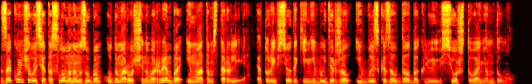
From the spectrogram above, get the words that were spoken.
Закончилось это сломанным зубом у доморощенного Рэмбо и матом Старлея, который все таки не выдержал и высказал Долбоклюю все, что о нем думал.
